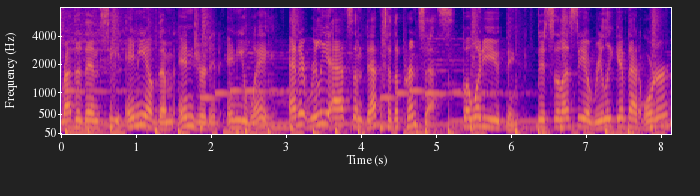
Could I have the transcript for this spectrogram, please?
rather than see any of them injured in any way. And it really adds some depth to the princess. But what do you think? Did Celestia really give that order?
